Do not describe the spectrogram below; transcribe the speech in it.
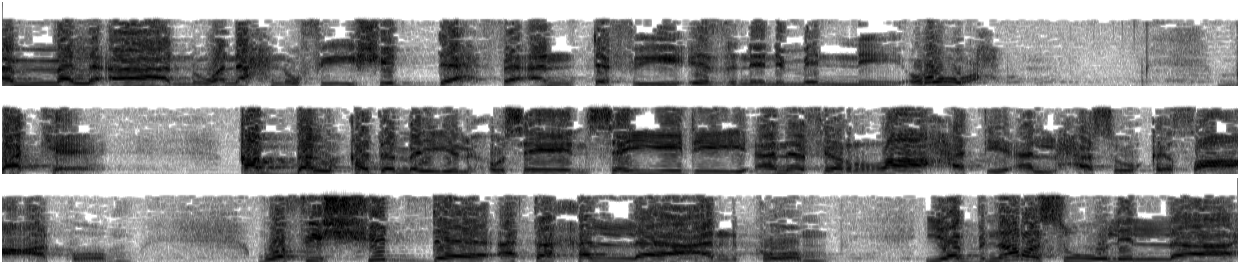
أما الآن ونحن في شدة فأنت في إذن مني. روح. بكى. قبل قدمي الحسين سيدي أنا في الراحة ألحس قصاعكم. وفي الشدة أتخلى عنكم. يا ابن رسول الله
